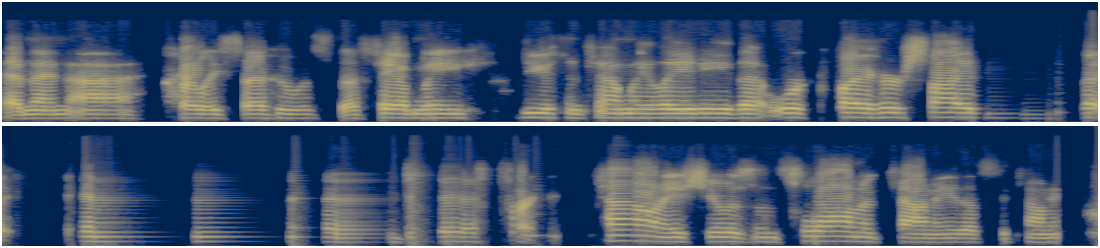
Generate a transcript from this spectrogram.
And then uh, Carlisa, who was the family youth and family lady that worked by her side, in a different county. She was in Solano County. That's the county.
